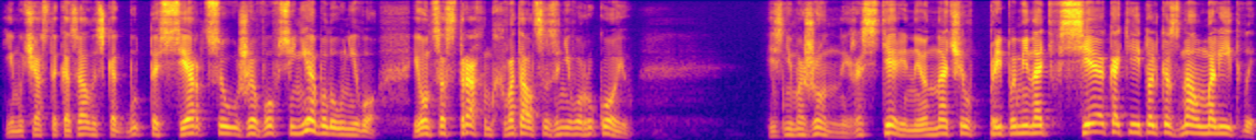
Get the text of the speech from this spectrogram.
Ему часто казалось, как будто сердце уже вовсе не было у него, и он со страхом хватался за него рукою. Изнеможенный, растерянный, он начал припоминать все, какие только знал молитвы.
